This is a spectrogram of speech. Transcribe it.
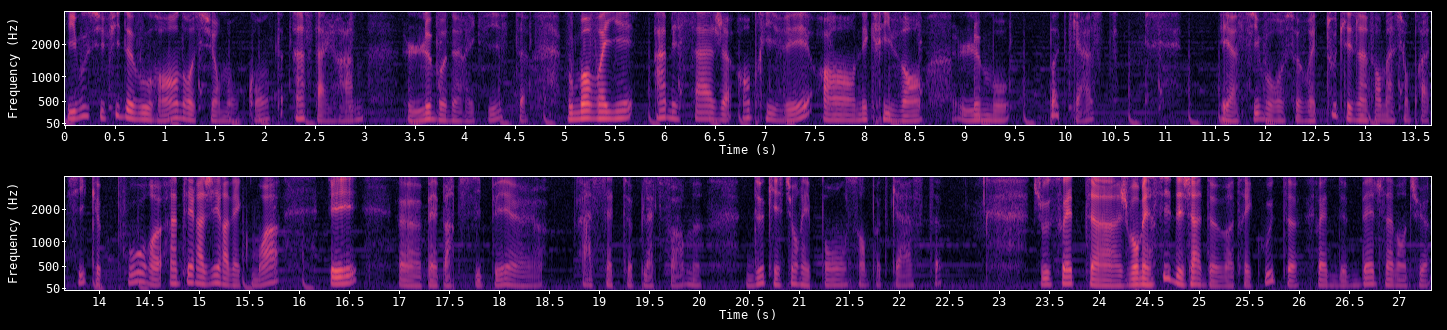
il vous suffit de vous rendre sur mon compte Instagram Le Bonheur Existe. Vous m'envoyez un message en privé en écrivant le mot podcast. Et ainsi, vous recevrez toutes les informations pratiques pour interagir avec moi et euh, ben, participer euh, à cette plateforme de questions-réponses en podcast je vous souhaite, euh, je vous remercie déjà de votre écoute. Je vous souhaite de belles aventures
